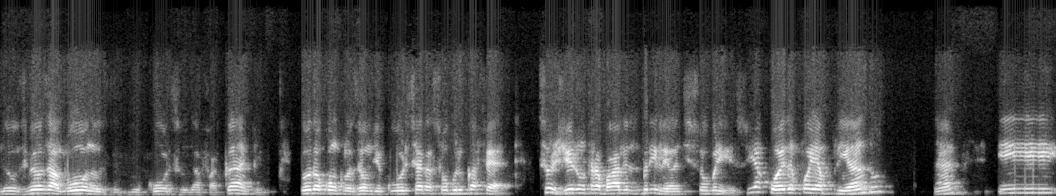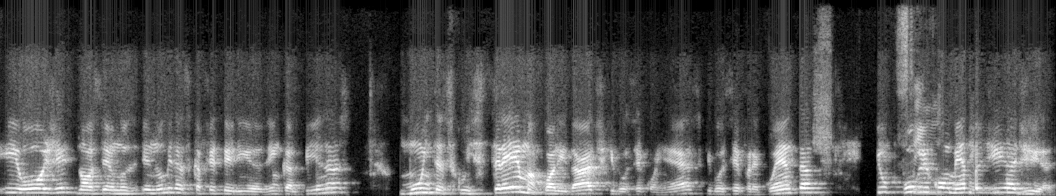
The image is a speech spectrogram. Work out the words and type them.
Nos meus alunos do curso da FACAMP, toda a conclusão de curso era sobre o café. Surgiram trabalhos brilhantes sobre isso. E a coisa foi ampliando, né? E, e, hoje nós temos inúmeras cafeterias em Campinas, muitas com extrema qualidade que você conhece, que você frequenta, e o público Sim. aumenta dia a dia,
